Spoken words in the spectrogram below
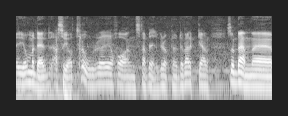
jo men det, alltså jag tror jag har en stabil grupp nu. Det verkar som den eh,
